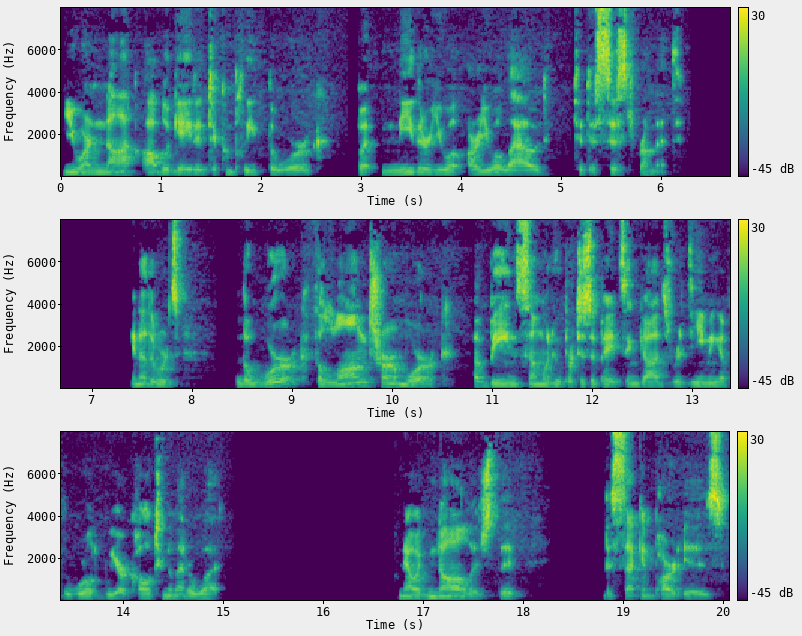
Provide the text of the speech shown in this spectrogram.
You are not obligated to complete the work but neither you are you allowed to desist from it. In other words, the work, the long term work of being someone who participates in God's redeeming of the world, we are called to no matter what. Now, acknowledge that the second part is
